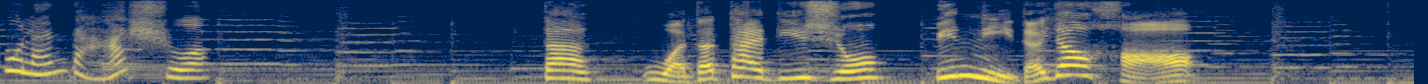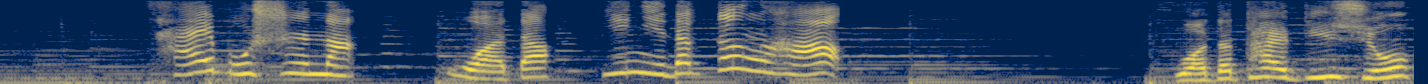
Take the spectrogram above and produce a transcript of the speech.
布兰达说：“但我的泰迪熊比你的要好。”才不是呢，我的比你的更好。我的泰迪熊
